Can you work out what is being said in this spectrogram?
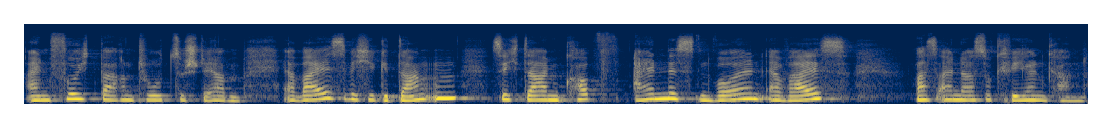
einen furchtbaren Tod zu sterben. Er weiß, welche Gedanken sich da im Kopf einnisten wollen. Er weiß, was einen da so quälen kann.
